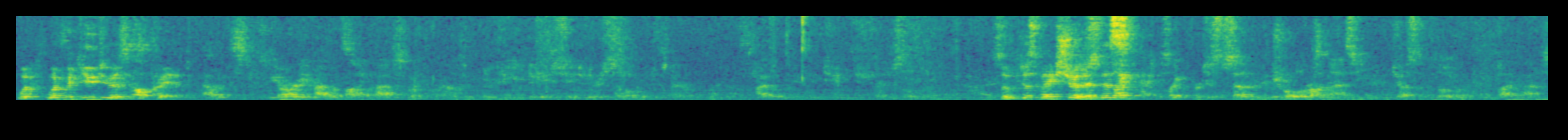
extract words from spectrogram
What, what would you do as an operator, Alex? We already have a bypass going around the exchanger, so I would think we change, or just open. So just make sure that this, It's like, just set up a controller on that so you can adjust the flow and bypass.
